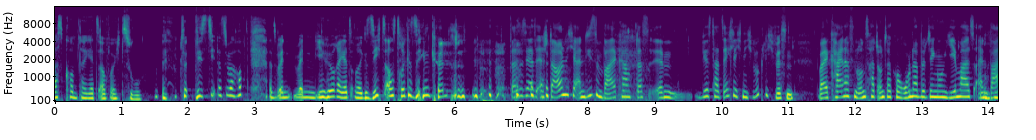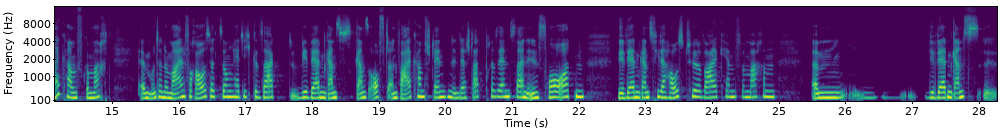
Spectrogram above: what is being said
Was kommt da jetzt auf euch zu? Wisst ihr das überhaupt? Also wenn, wenn die Hörer jetzt eure Gesichtsausdrücke sehen könnten. Das ist ja das Erstaunliche an diesem Wahlkampf, dass ähm, wir es tatsächlich nicht wirklich wissen, weil keiner von uns hat unter Corona-Bedingungen jemals einen mhm. Wahlkampf gemacht. Ähm, unter normalen Voraussetzungen hätte ich gesagt, wir werden ganz, ganz oft an Wahlkampfständen in der Stadt präsent sein, in den Vororten. Wir werden ganz viele Haustürwahlkämpfe machen. Ähm, wir werden ganz äh,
